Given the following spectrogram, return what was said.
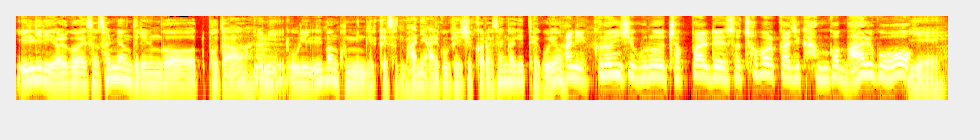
일일이 열거해서 설명드리는 것보다 이미 우리 일반 국민들께서 많이 알고 계실 거라 생각이 되고요. 아니 그런 식으로 적발돼서 처벌까지 간 거 말고 예.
